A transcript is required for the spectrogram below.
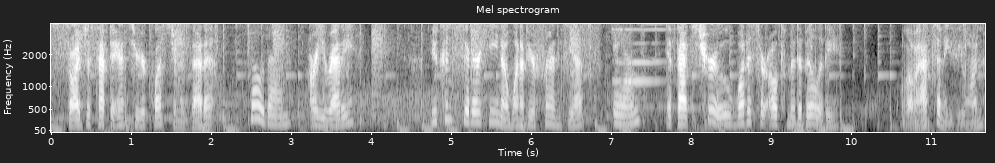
So I just have to answer your question, is that it? So then. Are you ready? You consider Hina one of your friends, yes? And? If that's true, what is her ultimate ability? Well, that's an easy one.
